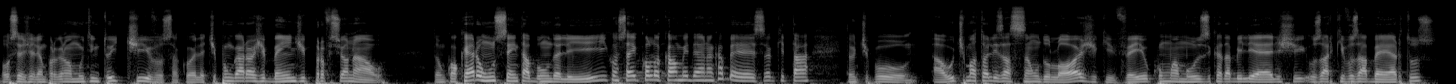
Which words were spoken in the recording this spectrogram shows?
ou seja, ele é um programa muito intuitivo, sacou? Ele é tipo um GarageBand profissional. Então qualquer um senta a bunda ali e consegue colocar uma ideia na cabeça que tá. Então, tipo, a última atualização do Logic veio com uma música da Billie Eilish, os arquivos abertos,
